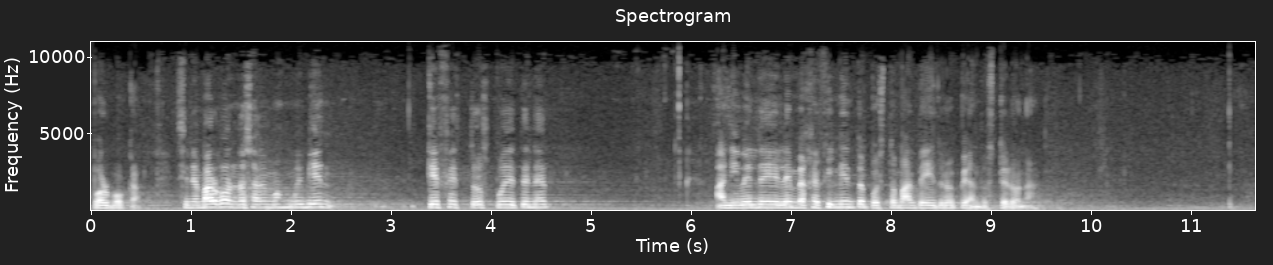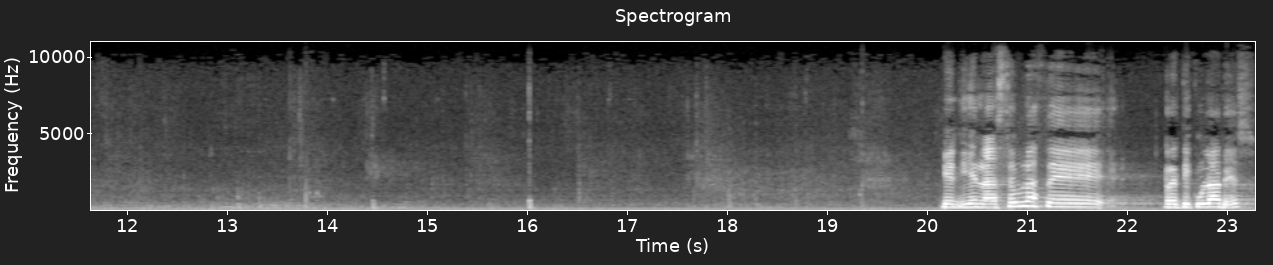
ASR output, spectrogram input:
por boca. Sin embargo, no sabemos muy bien qué efectos puede tener a nivel del envejecimiento pues tomar de hidropeandosterona. Y en las células reticulares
